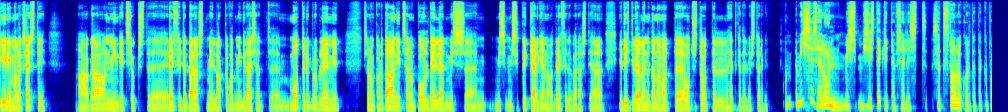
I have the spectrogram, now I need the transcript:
Iirimaa läks hästi aga on mingid siukeste rehvide pärast meil hakkavad mingid asjad, mootoriprobleemid seal on kardaanid, seal on poolteljed, mis, mis, mis kõik järgi annavad rehvide pärast ja, ja tihtipeale need annavad äh, otsustavatel hetkedel just järgi. mis see seal on, mis, mis siis tekitab sellist, seda olukorda, et hakkab,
